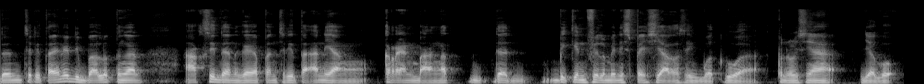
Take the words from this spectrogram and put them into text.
dan cerita ini dibalut dengan aksi dan gaya penceritaan yang keren banget dan bikin film ini spesial sih buat gua. Penulisnya jago,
